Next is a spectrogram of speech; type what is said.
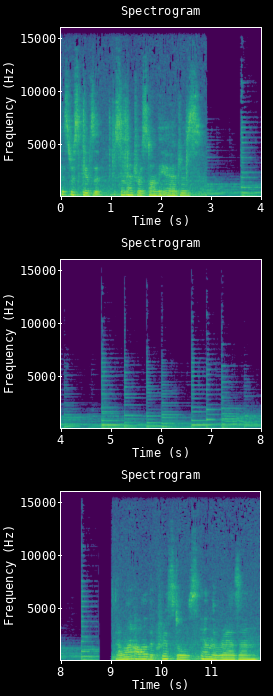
This just gives it some interest on the edges I want all of the crystals in the resin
